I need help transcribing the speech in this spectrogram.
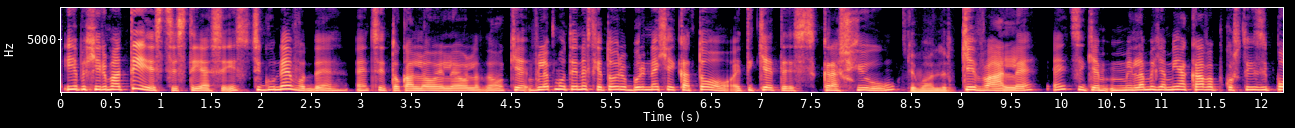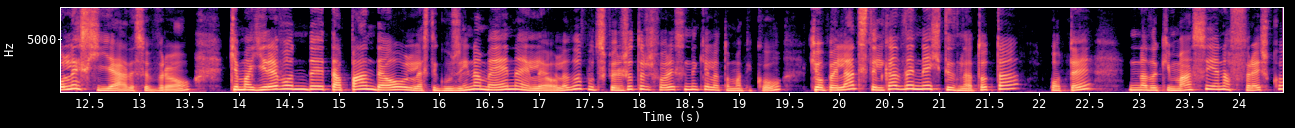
οι επιχειρηματίες της εστίασης τσιγκουνεύονται έτσι, το καλό ελαιόλαδο και βλέπουμε ότι ένα εστιατόριο μπορεί να έχει 100 ετικέτες κρασιού και βάλε. Και βάλε έτσι, και μιλάμε για μια κάβα που κοστίζει πολλές χιλιάδες ευρώ και μαγειρεύονται τα πάντα όλα στην κουζίνα με ένα ελαιόλαδο που τις περισσότερες φορές είναι και ελαττωματικό και ο πελάτης τελικά δεν έχει τη δυνατότητα ποτέ να δοκιμάσει ένα φρέσκο,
